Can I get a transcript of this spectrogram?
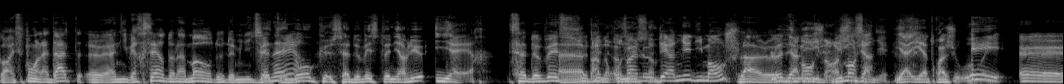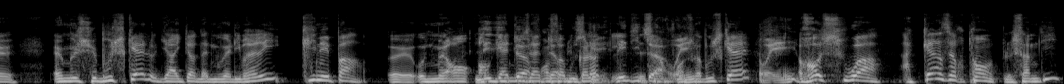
correspond à la date euh, anniversaire de la mort de Dominique Vénère. donc, ça devait se tenir lieu hier. Ça devait se tenir, enfin, le dernier dimanche, là, le, dernier dimanche, dernier. Il y, a, trois jours. Et euh, euh, Monsieur Bousquet, le directeur de la nouvelle librairie, qui n'est pas au demeurant organisateur du colloque, l'éditeur François Bousquet, reçoit à 15h30 le samedi,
